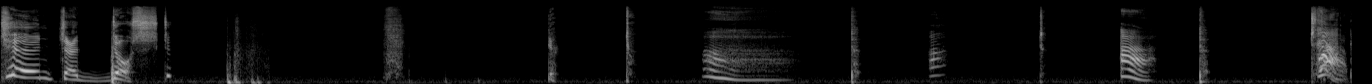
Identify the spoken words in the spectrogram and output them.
turned to dust. Ah. Ah. Ah. Tap.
